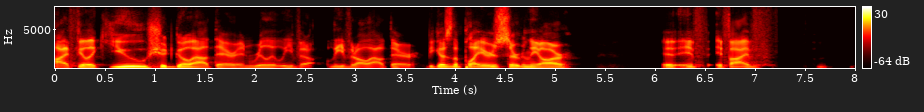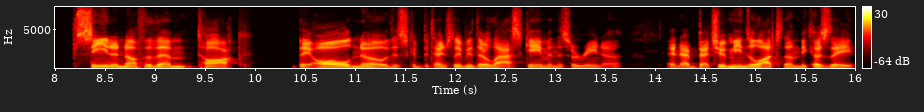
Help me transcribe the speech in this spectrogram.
I feel like you should go out there and really leave it leave it all out there because the players certainly are. If if I've seen enough of them talk, they all know this could potentially be their last game in this arena. And I bet you it means a lot to them because they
